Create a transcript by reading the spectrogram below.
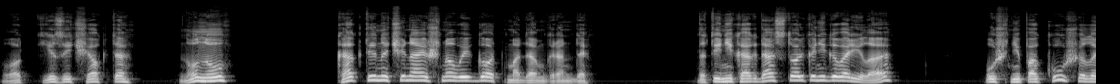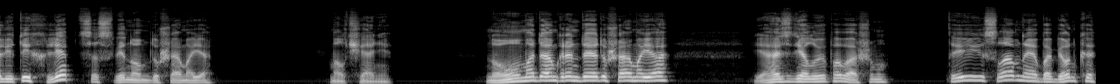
Вот язычок-то. Ну-ну. Как ты начинаешь Новый год, мадам Гранде? Да ты никогда столько не говорила, а? Уж не покушала ли ты хлебца с вином, душа моя? Молчание. Ну, мадам Гранде, душа моя, я сделаю по-вашему. Ты славная бабенка,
